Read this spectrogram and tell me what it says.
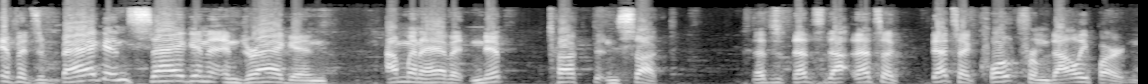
"If it's bagging, sagging, and dragging, I'm going to have it nipped, tucked, and sucked." That's that's not, that's a that's a quote from Dolly Parton.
